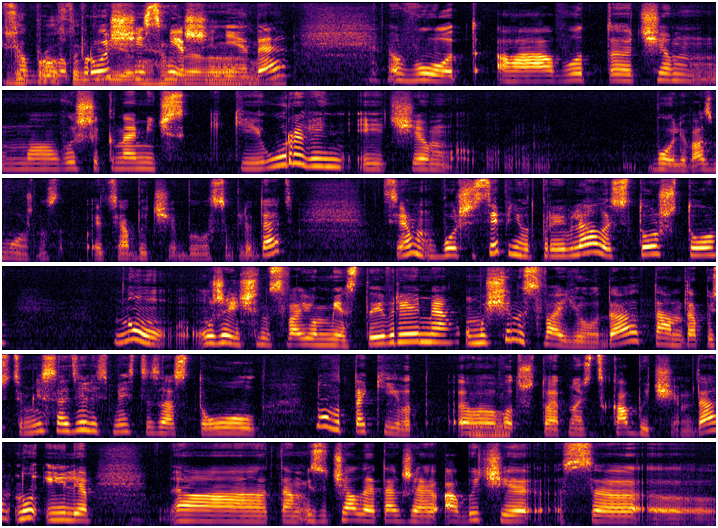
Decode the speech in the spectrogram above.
все да было проще и смешаннее, да, да? Вот. А вот чем выше экономический уровень, и чем более возможно эти обычаи было соблюдать, тем в большей степени вот проявлялось то, что ну, у женщины свое место и время, у мужчины свое, да, там, допустим, не садились вместе за стол, ну, вот такие вот, угу. э, вот что относится к обычаям, да, ну, или а, там изучала я также обычаи с э,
